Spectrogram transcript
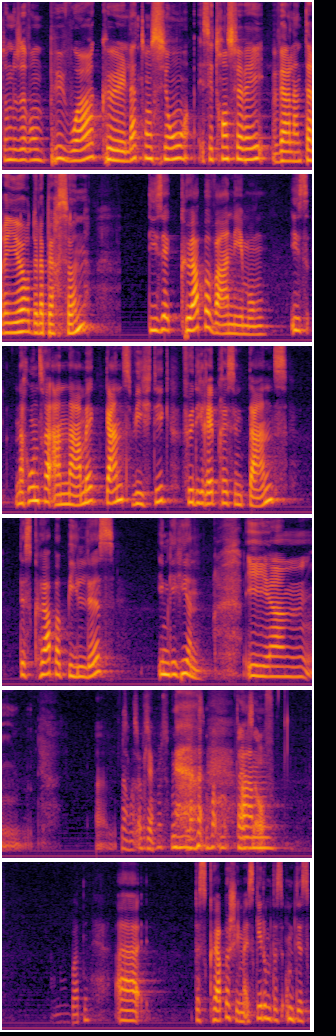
Donc nous avons pu voir que l'attention s'est transférée vers l'intérieur de la personne. Diese Körperwahrnehmung ist nach unserer Annahme ganz wichtig für die Repräsentanz des Körperbildes im Gehirn. Et euh, Nochmal, okay. Teils Ähm, auf. Worten. Äh, Das Körperschema. Es geht um, das, um das,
